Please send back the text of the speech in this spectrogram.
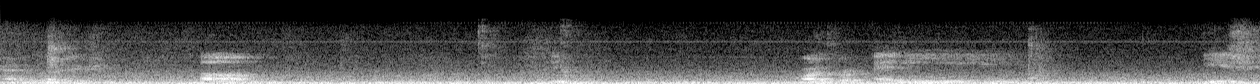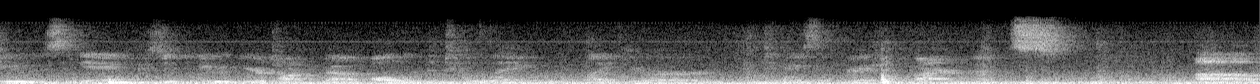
categorization. Um, it- Are there any issues in, because you, you're talking about all of the tooling, like your continuous integration environments, um.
